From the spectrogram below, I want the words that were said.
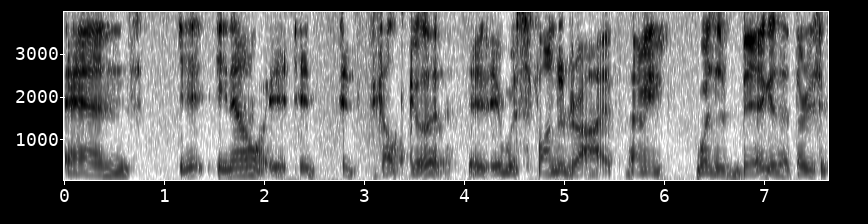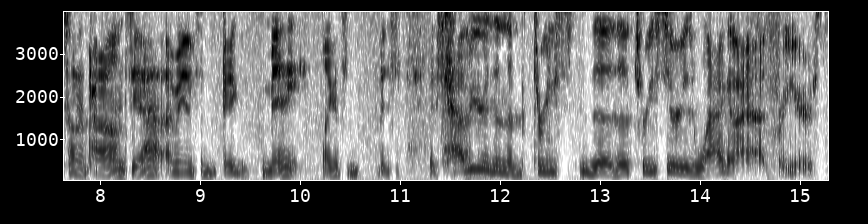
and it you know it it, it felt good. It, it was fun to drive. I mean, was it big? Is it thirty six hundred pounds? Yeah, I mean it's a big mini. Like it's it's it's heavier than the three the the three series wagon I had for years.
